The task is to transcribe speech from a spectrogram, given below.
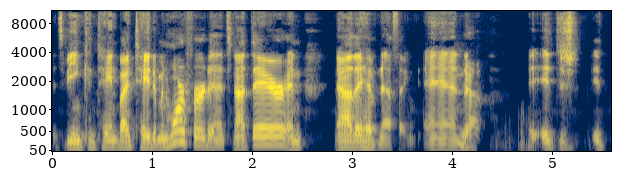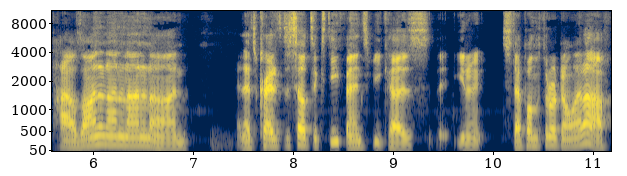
it's being contained by Tatum and Horford and it's not there and now they have nothing. And Yeah. it, it just it piles on and on and on and on and that's credit to the Celtics defense because you know step on the throat don't let off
